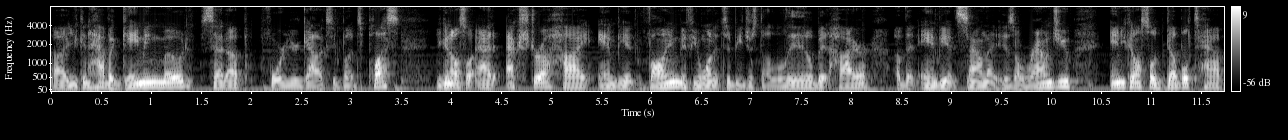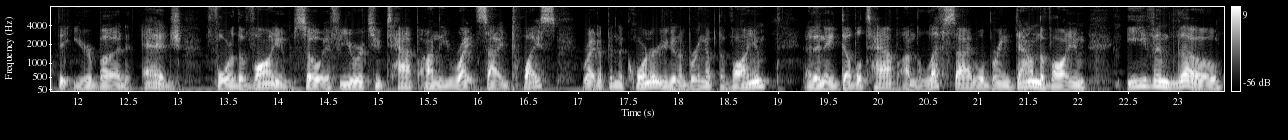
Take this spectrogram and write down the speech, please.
Uh, you can have a gaming mode set up for your Galaxy Buds Plus. You can also add extra high ambient volume if you want it to be just a little bit higher of that ambient sound that is around you. And you can also double tap the earbud edge for the volume. So if you were to tap on the right side twice, right up in the corner, you're gonna bring up the volume. And then a double tap on the left side will bring down the volume, even though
